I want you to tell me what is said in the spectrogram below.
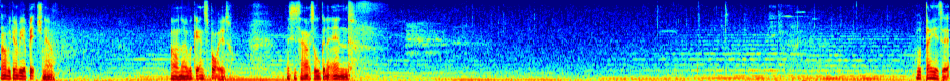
Oh, we're going to be a bitch now. Oh no, we're getting spotted. This is how it's all going to end. Day is it?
